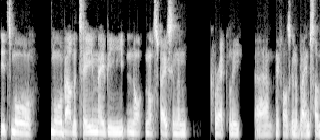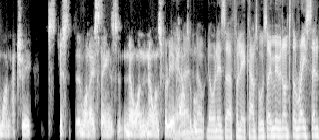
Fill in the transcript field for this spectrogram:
it's more more about the team, maybe not not spacing them correctly. Um, if I was going to blame someone, actually, it's just one of those things. No one, no one's fully yeah, accountable. No, no one is uh, fully accountable. So moving on to the race then,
